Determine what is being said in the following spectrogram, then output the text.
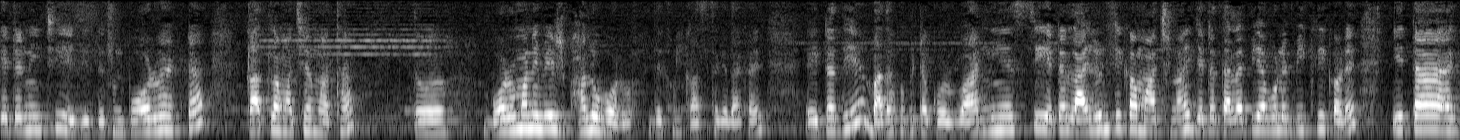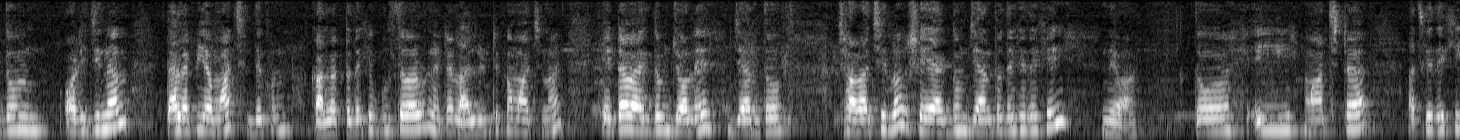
কেটে নিয়েছি, এই যে দেখুন, বড় একটা কাতলা মাছের মাথা। তো বড় মানে বেশ ভালো বড়, দেখুন, কাছ থেকে দেখায়। এটা দিয়ে বাঁধাকপিটা করব। আর নিয়ে এসেছি, এটা লাইলন্টিকা মাছ নয়, যেটা তেলাপিয়া বলে বিক্রি করে। এটা একদম অরিজিনাল তেলাপিয়া মাছ। দেখুন, কালারটা দেখে বুঝতে পারবেন, এটা লাইলন্টিকা মাছ নয়। এটাও একদম জলে জ্যান্ত ছাড়া ছিল, সে একদম জ্যান্ত দেখে দেখেই নেওয়া। তো এই মাছটা আজকে দেখি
